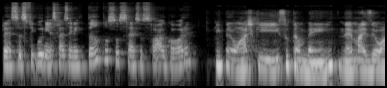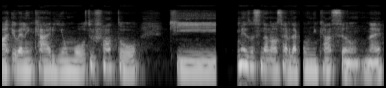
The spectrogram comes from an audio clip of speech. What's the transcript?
essas figurinhas fazerem tanto sucesso só agora. Então, eu acho que isso também, né? Mas eu, eu elencaria um outro fator que mesmo assim na nossa área da comunicação, né?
